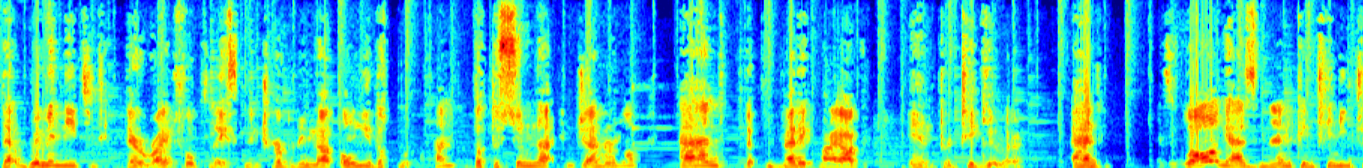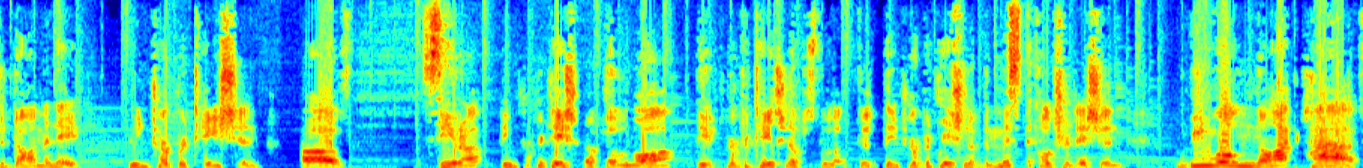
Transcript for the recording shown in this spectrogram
that women need to take their rightful place in interpreting not only the Quran, but the Sunnah in general and the prophetic biography in particular. And as long as men continue to dominate the interpretation of Sira, the interpretation of the law, the interpretation of Usul al-Fiqh, the interpretation of the mystical tradition, we will not have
